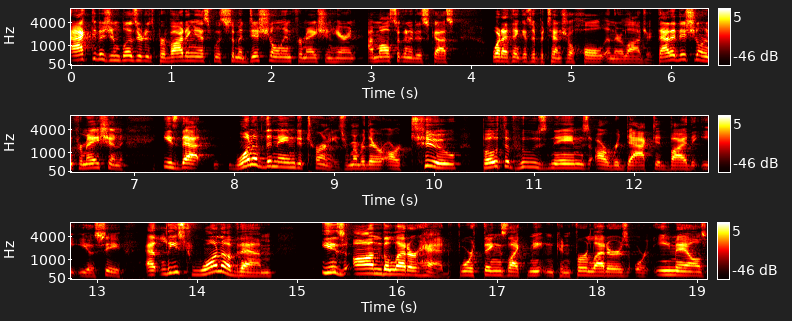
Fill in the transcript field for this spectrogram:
Activision Blizzard is providing us with some additional information here, and I'm also going to discuss what I think is a potential hole in their logic. That additional information is that one of the named attorneys, remember there are two, both of whose names are redacted by the EEOC, at least one of them is on the letterhead for things like meet and confer letters or emails,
